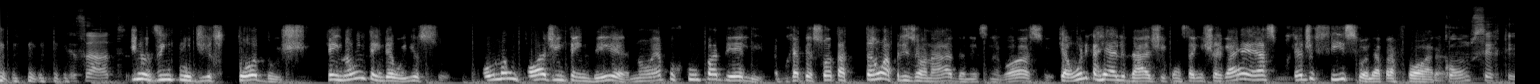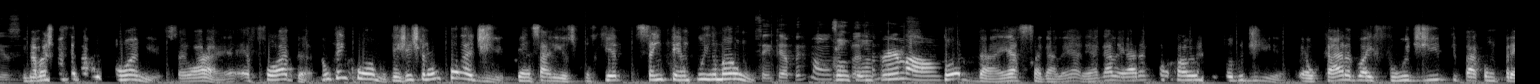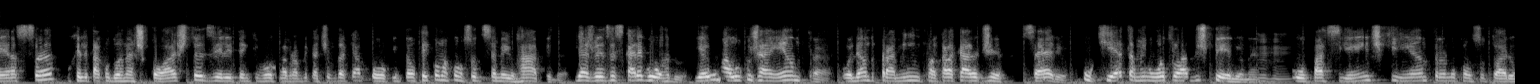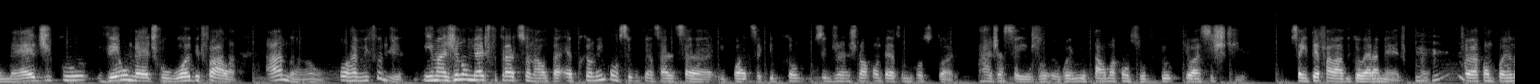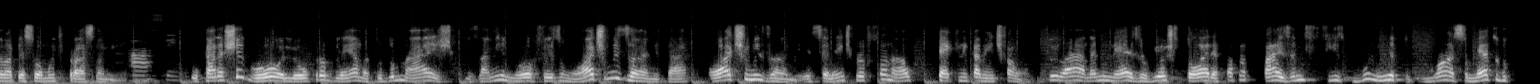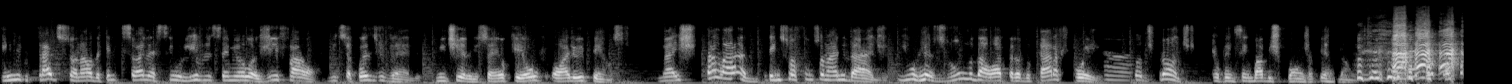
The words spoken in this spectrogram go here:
Exato. e nos implodir todos, quem não entendeu isso ou não pode entender, não é por culpa dele, é porque a pessoa está tão aprisionada nesse negócio que a única realidade que consegue enxergar é essa, porque é difícil olhar para fora. Com certeza. Ainda mais que você tá com fome, sei lá, é, é, foda. Não tem como. Tem gente que não pode pensar nisso, porque sem tempo, irmão. Sem tempo, irmão. Sem tempo, irmão. Toda essa galera é a galera com a qual eu lido todo dia. É o cara do iFood que tá com pressa, porque ele tá com dor nas costas e ele tem que voltar pro aplicativo daqui a pouco. Então tem como uma consulta ser meio rápida. E às vezes esse cara é gordo. E aí o maluco já entra olhando para mim com aquela cara de sério. O que é também o outro lado do espelho, né? Uhum. O paciente que entra no consultório médico, vê um médico gordo e fala: Ah, não, porra, me fudi. Imagina um médico tradicional, tá? É porque eu nem consigo pensar nessa hipótese aqui, porque simplesmente não acontece no consultório. Ah, já sei, eu vou, eu vou imitar uma consulta que eu, que eu assisti sem ter falado que eu era médico. Né? Uhum. Foi acompanhando uma pessoa muito próxima a mim. Ah. O cara chegou, olhou o problema, tudo mais, examinou, fez um ótimo exame, tá? Ótimo exame, excelente profissional, tecnicamente falando. Fui lá na amnésia, ouvi a história, papapá, exame físico, bonito. Nossa, método clínico tradicional, daquele que você olha assim o livro de semiologia e fala, isso é coisa de velho. Mentira, isso é o que eu olho e penso mas tá lá, tem sua funcionalidade. E o resumo da ópera do cara foi: ah. todos prontos? Eu pensei em Bob Esponja, perdão.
